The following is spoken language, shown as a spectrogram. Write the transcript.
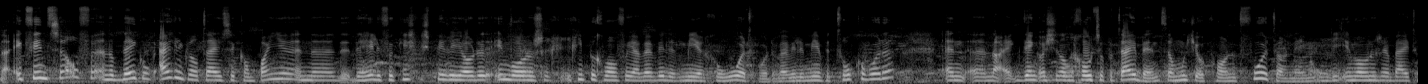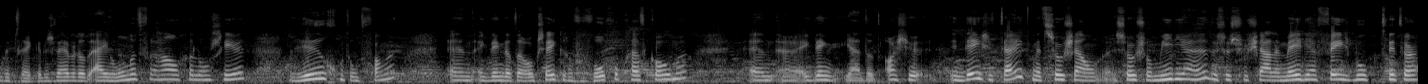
Nou, ik vind zelf, en dat bleek ook eigenlijk wel tijdens de campagne en de, de, hele verkiezingsperiode, inwoners riepen gewoon van ja, wij willen meer gehoord worden, wij willen meer betrokken worden. En uh, nou, ik denk als je dan de grootste partij bent, dan moet je ook gewoon het voortouw nemen om die inwoners erbij te betrekken. Dus we hebben dat I100 verhaal gelanceerd, heel goed ontvangen. En ik denk dat er ook zeker een vervolg op gaat komen. En uh, ik denk ja, dat als je in deze tijd met social, social media, hè, dus de sociale media, Facebook, Twitter,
